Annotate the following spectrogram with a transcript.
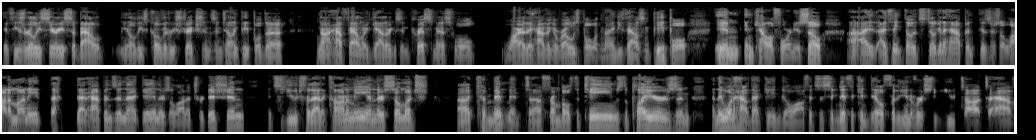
if he's really serious about you know these COVID restrictions and telling people to not have family gatherings in Christmas, well, why are they having a Rose Bowl with ninety thousand people in in California? So I I think though it's still going to happen because there's a lot of money that that happens in that game. There's a lot of tradition. It's huge for that economy, and there's so much uh, commitment uh, from both the teams, the players, and and they want to have that game go off. It's a significant deal for the University of Utah to have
